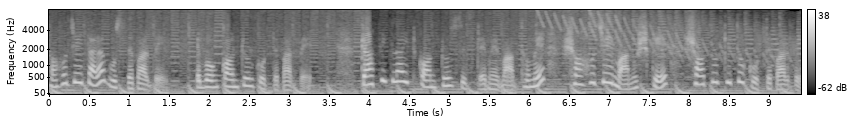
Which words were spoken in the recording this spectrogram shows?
সহজেই তারা বুঝতে পারবে। এবং কন্ট্রোল করতে পারবে। ট্রাফিক লাইট কন্ট্রোল সিস্টেমের মাধ্যমে সহজেই মানুষকে সতর্কিত করতে পারবে।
